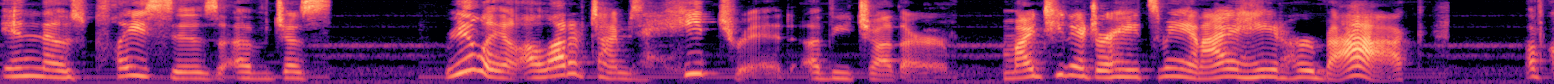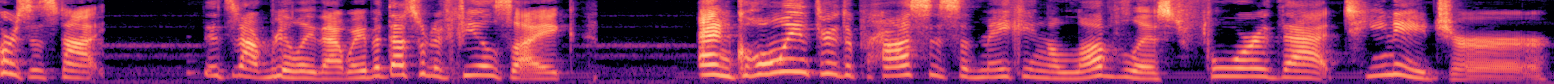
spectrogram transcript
in those places of just really a lot of times hatred of each other. My teenager hates me and I hate her back. Of course, it's not it's not really that way, but that's what it feels like. And going through the process of making a love list for that teenager,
